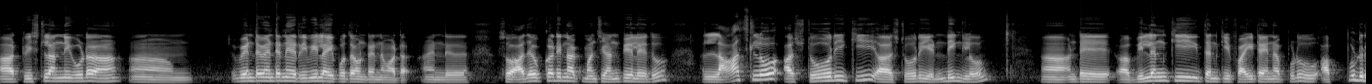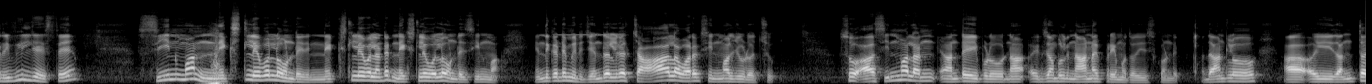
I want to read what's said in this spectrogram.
ఆ ట్విస్ట్లు అన్నీ కూడా వెంట వెంటనే రివీల్ అయిపోతూ ఉంటాయి అన్నమాట అండ్ సో అదే ఒక్కటి నాకు మంచిగా అనిపించలేదు లాస్ట్లో ఆ స్టోరీకి ఆ స్టోరీ ఎండింగ్లో అంటే ఆ విలన్కి ఇతనికి ఫైట్ అయినప్పుడు అప్పుడు రివీల్ చేస్తే సినిమా నెక్స్ట్ లెవెల్లో ఉండేది. నెక్స్ట్ లెవెల్ అంటే నెక్స్ట్ లెవెల్లో ఉండేది సినిమా. ఎందుకంటే మీరు జనరల్గా చాలా వరకు సినిమాలు చూడొచ్చు. సో ఆ సినిమాలు అన్ అంటే ఇప్పుడు నా ఎగ్జాంపుల్కి నాన్నకి ప్రేమతో తీసుకోండి. దాంట్లో ఇదంతా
